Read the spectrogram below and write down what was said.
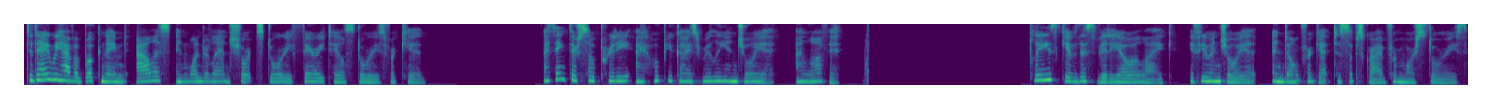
Today we have a book named Alice in Wonderland short story, fairy tale stories for kids. I think they're so pretty. I hope you guys really enjoy it. I love it. Please give this video a like if you enjoy it and don't forget to subscribe for more stories.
